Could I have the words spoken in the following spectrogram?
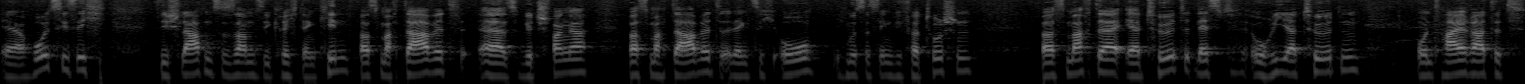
Er holt sie sich Sie schlafen zusammen, sie kriegt ein Kind. Was macht David? Äh, sie wird schwanger. Was macht David? Er denkt sich, oh, ich muss das irgendwie vertuschen. Was macht er? Er tötet, lässt Uriah töten und heiratet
